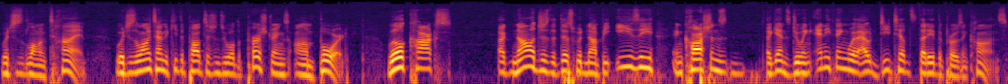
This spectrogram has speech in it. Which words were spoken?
which is a long time. Which is a long time to keep the politicians who hold the purse strings on board. Wilcox acknowledges that this would not be easy and cautions against doing anything without detailed study of the pros and cons.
